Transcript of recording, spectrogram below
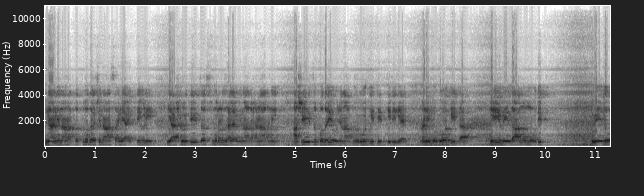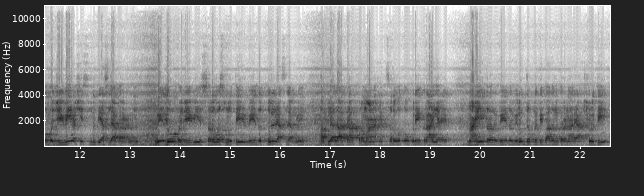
ज्ञानिना हा तत्वदर्शिना असा हे ऐकते वेळी या श्रुतीचं स्मरण झाल्या विना राहणार नाही. अशीच पदयोजना भगवद्गीतेत केलेली आहे. आणि भगवद्गीता ही वेदानुमोदित वेदोपजीवी अशी स्मृती असल्या कारणाने वेदोपजीवी सर्व स्मृती वेदतुल्य असल्यामुळे आपल्याला त्या प्रमाण आहेत सर्वतोपरी ग्राह्य आहेत. नाही तर वेद विरुद्ध प्रतिपादन करणाऱ्या श्रुती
